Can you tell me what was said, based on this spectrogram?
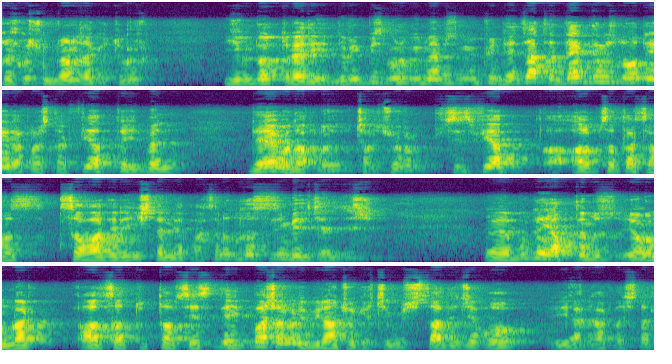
43 milyona da götürür. 24 lira değildir. Biz bunu bilmemiz mümkün değil. Zaten derdimiz de o değil arkadaşlar. Fiyat değil. Ben değer odaklı çalışıyorum. Siz fiyat alıp satarsanız, kısa vadeli işlem yaparsanız bu da sizin bileceğiniz iş. Ee, burada yaptığımız yorumlar al sat tut tavsiyesi değil. Başarılı bir bilanço geçirmiş. Sadece o yani arkadaşlar.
